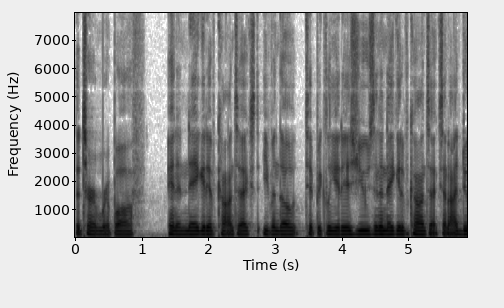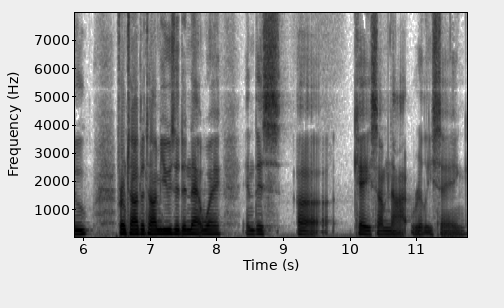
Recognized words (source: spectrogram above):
the term ripoff in a negative context, even though typically it is used in a negative context. And I do, from time to time, use it in that way. In this uh, case, I'm not really saying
